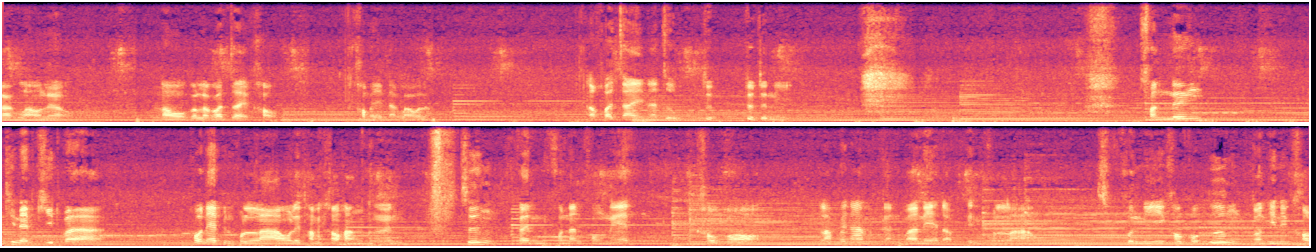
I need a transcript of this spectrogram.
รักเราแล้ว เราก็เราก็ใจเขาเขาไม่ได้รักเราแล้วเราเข้าใจนะจุดจุดจุดจุดนี้ส่วนหนึ่งที่เน็ตคิดว่าพอเน็ตเป็นคนลาวเลยทำให้เขาห่างเหิน ซึ่งเป็นคนนั้นของเน็ตเขาก็รับไม่ได้เหมือนกันว่าเน็ตอะเป็นคนลาว คนนี้เขาก็อึ้งตอนที่เน็ตเขา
